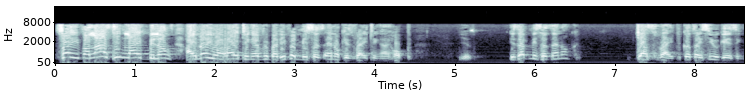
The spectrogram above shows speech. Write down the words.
So everlasting life belongs. I know you are writing, everybody. Even Mrs. Enoch is writing, I hope. Yes. Is that Mrs. Enoch? Just right, because I see you gazing.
